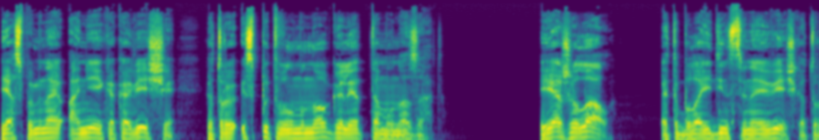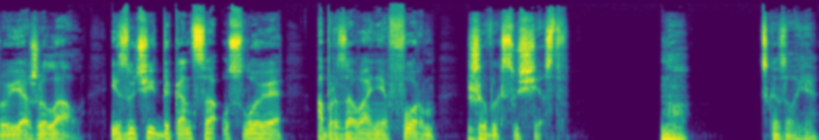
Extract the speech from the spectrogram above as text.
Я вспоминаю о ней как о вещи, которую испытывал много лет тому назад. Я желал, это была единственная вещь, которую я желал, изучить до конца условия образования форм живых существ. «Но», — сказал я,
